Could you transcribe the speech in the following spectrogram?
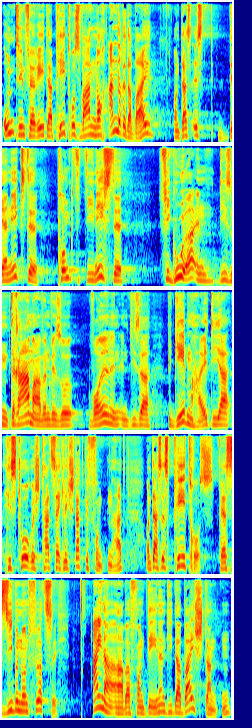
und dem Verräter Petrus waren noch andere dabei. Und das ist der nächste Punkt, die nächste Figur in diesem Drama, wenn wir so wollen, in, in dieser Begebenheit, die ja historisch tatsächlich stattgefunden hat. Und das ist Petrus, Vers 47. Einer aber von denen, die dabei standen,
